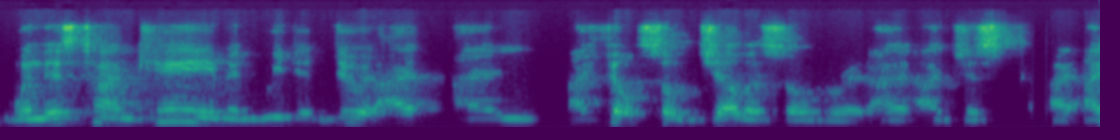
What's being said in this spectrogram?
when this time came and we didn't do it, I I, I felt so jealous over it. I, I just I, I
